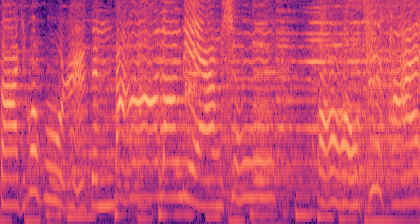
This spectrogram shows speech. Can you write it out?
打几个鼓儿灯，哪让两兄哦去采。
